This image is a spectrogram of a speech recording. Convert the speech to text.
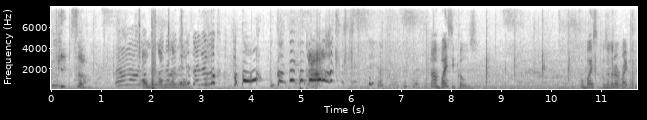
pizza. Pizza. Adam, look, look at this, Adam, look. Ah, bicycles. Oh, bicycles. I'm gonna ride one.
